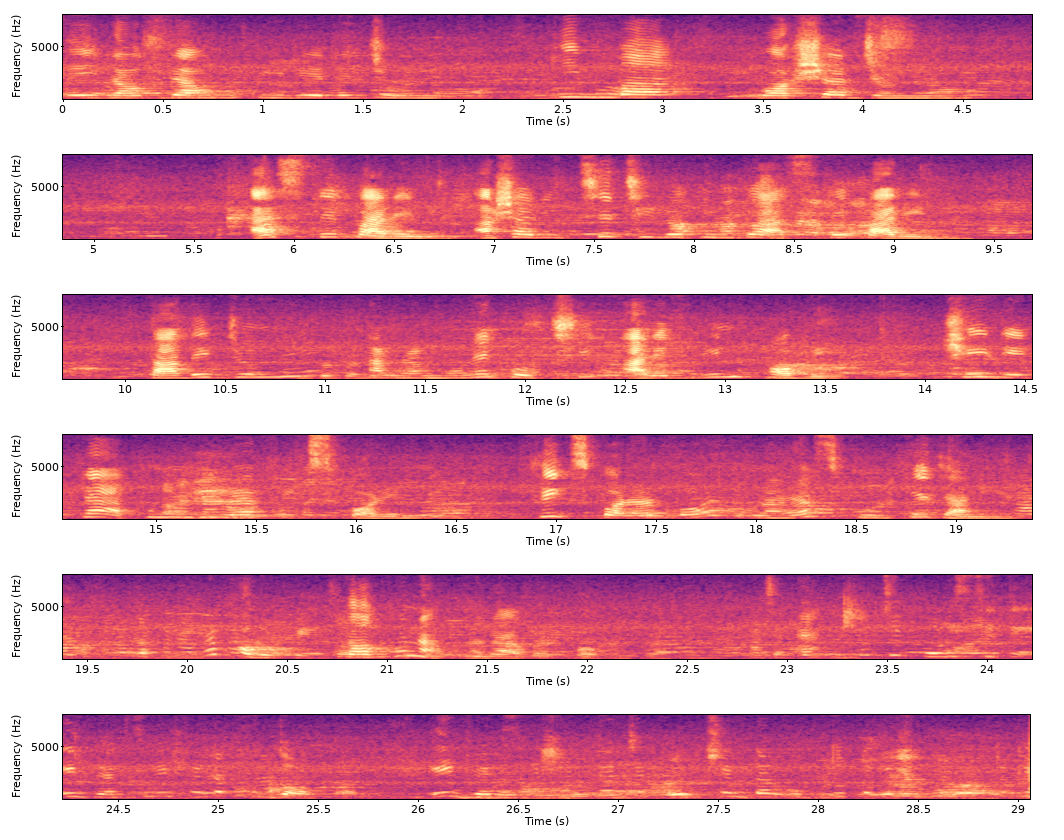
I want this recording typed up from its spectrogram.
এই লকডাউন পিরিয়ডের জন্য কিংবা বর্ষার জন্য আসতে পারেনি। আসার ইচ্ছে ছিল কিন্তু আসতে পারেনি। তাদের জন্য আমরা মনে করছি আরেকদিন হবে। সেই ডেটটা এখন ওনারা ফিক্স করেননি। ফিক্স করার পর ওনারা স্কুলকে জানিয়ে দেবেন। তখন আপনারা আবার খবর পাবেন। আচ্ছা এখন যে পরিস্থিতি, এই ভ্যাকসিনেশনটা খুব দরকার। এই ভ্যাকসিনেশনটা যে করছেন, তার শুধুমাত্র কি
